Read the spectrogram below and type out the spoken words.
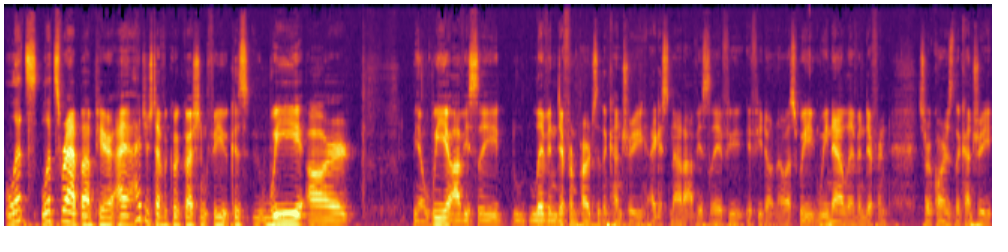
let's let's wrap up here. I, I just have a quick question for you because we are, you know, we obviously live in different parts of the country. I guess not obviously if you if you don't know us, we we now live in different sort of corners of the country.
